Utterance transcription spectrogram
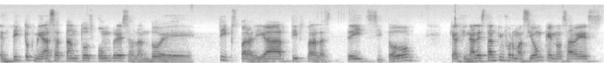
en TikTok miras a tantos hombres hablando de tips para ligar, tips para las dates y todo, que al final es tanta información que no sabes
